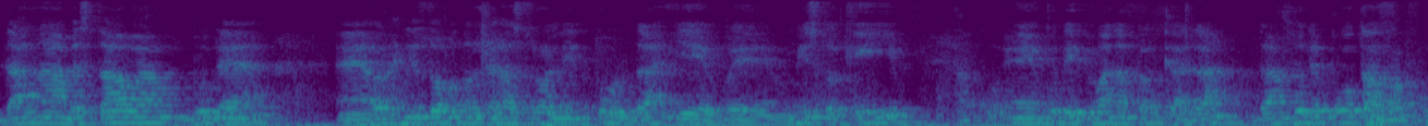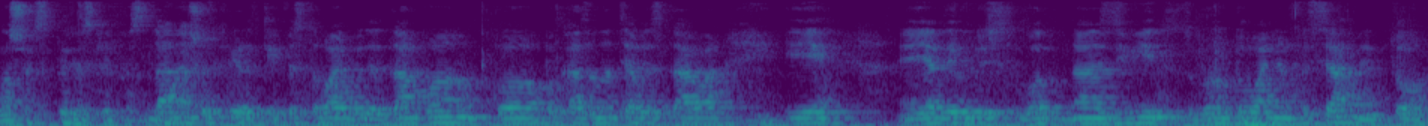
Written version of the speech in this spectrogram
дана вистава буде е, організовано вже гастрольний тур да, і в місто Київ, е, куди Івана Франка да, да, буде показ. Та, на, на Шекспірівський фестиваль. Да, наш Шекспірський фестиваль буде там по- по- показана ця вистава. І е, я дивлюсь от на звіт з ґрунтуванням досягнень, то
